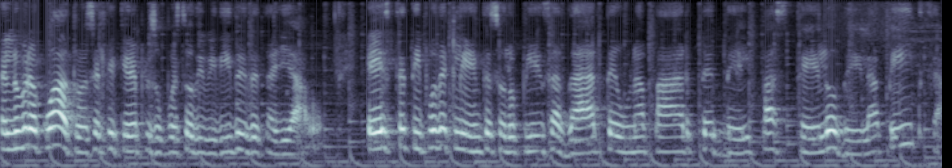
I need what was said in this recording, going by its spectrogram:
El número cuatro es el que quiere presupuesto dividido y detallado. Este tipo de cliente solo piensa darte una parte del pastel o de la pizza.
